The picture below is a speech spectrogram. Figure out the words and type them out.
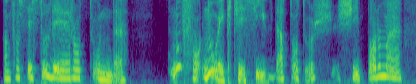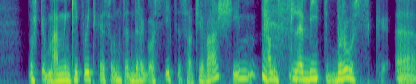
am fost destul de rotundă nu, fo- nu excesiv, dar totuși. Și, pe urmă, nu știu, m-am închipuit că sunt îndrăgostită sau ceva și am slăbit brusc. Uh,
